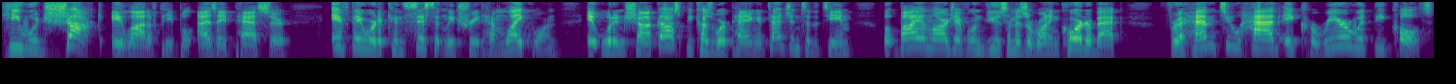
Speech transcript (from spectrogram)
he would shock a lot of people as a passer if they were to consistently treat him like one. It wouldn't shock us because we're paying attention to the team, but by and large, everyone views him as a running quarterback. For him to have a career with the Colts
